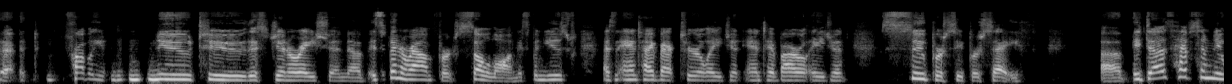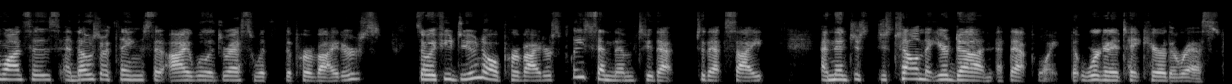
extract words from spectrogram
uh, probably new to this generation of it's been around for so long. It's been used as an antibacterial agent antiviral agent super super safe. Uh, it does have some nuances and those are things that i will address with the providers. So if you do know providers please send them to that to that site and then just just tell them that you're done at that point that we're going to take care of the rest.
